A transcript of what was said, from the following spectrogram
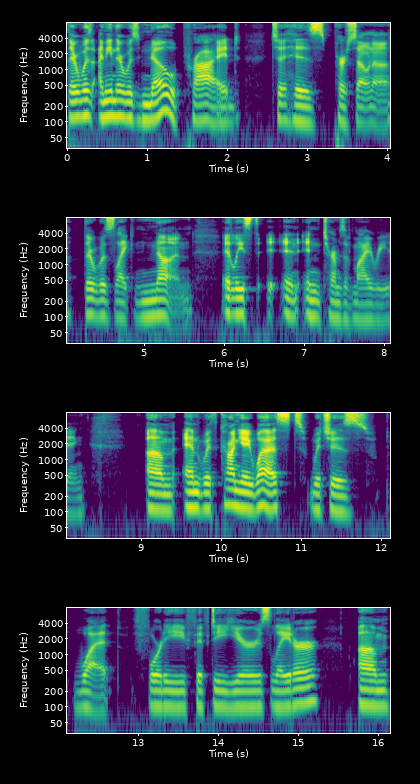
there was I mean there was no pride to his persona. There was like none, at least in in terms of my reading. Um and with Kanye West, which is what 40 50 years later, um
